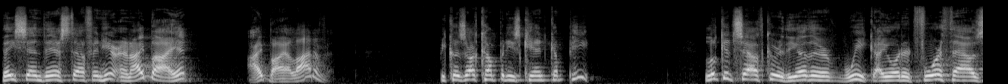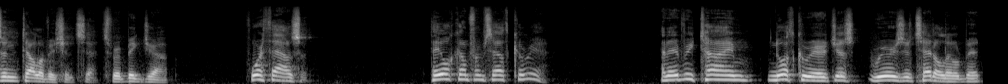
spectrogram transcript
They send their stuff in here, and I buy it. I buy a lot of it because our companies can't compete. Look at South Korea. The other week, I ordered 4,000 television sets for a big job. 4,000. They all come from South Korea. And every time North Korea just rears its head a little bit,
